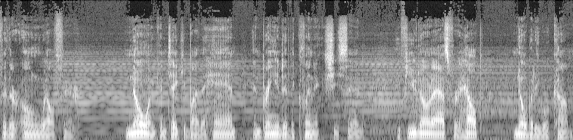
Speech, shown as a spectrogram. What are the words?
for their own welfare. No one can take you by the hand and bring you to the clinic, she said. If you don't ask for help, nobody will come.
